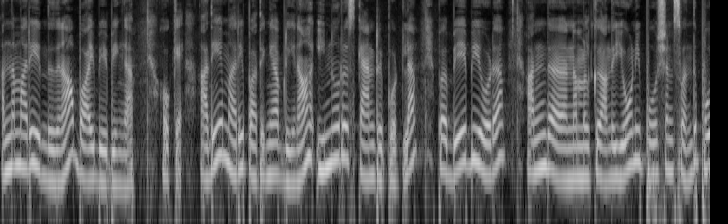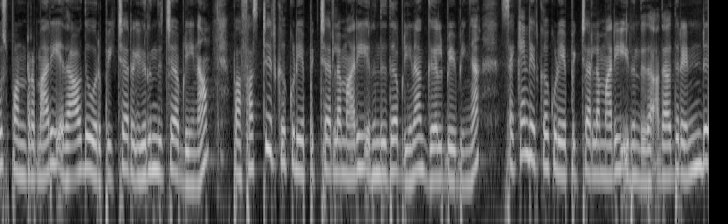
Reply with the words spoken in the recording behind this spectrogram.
அந்த மாதிரி இருந்ததுன்னா பாய் பேபிங்க ஓகே அதே மாதிரி பார்த்தீங்க அப்படின்னா இன்னொரு ஸ்கேன் ரிப்போர்ட்டில் இப்போ பேபியோட அந்த நம்மளுக்கு அந்த யோனி போர்ஷன்ஸ் வந்து போஸ்ட் பண்ணுற மாதிரி ஏதாவது ஒரு பிக்சர் இருந்துச்சு அப்படின்னா இப்போ ஃபஸ்ட்டு இருக்கக்கூடிய பிக்சர் பிக்சரில் மாதிரி இருந்தது அப்படின்னா கேர்ள் பேபிங்க செகண்ட் இருக்கக்கூடிய பிக்சரில் மாதிரி இருந்தது. அதாவது ரெண்டு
